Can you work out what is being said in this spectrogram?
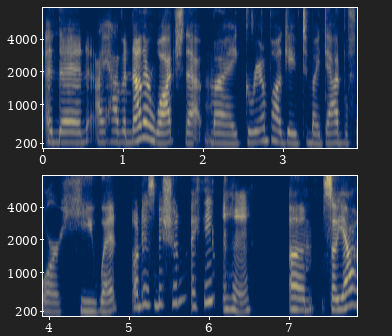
and then I have another watch that my grandpa gave to my dad before he went on his mission. I think. Mm-hmm. Um. So yeah,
